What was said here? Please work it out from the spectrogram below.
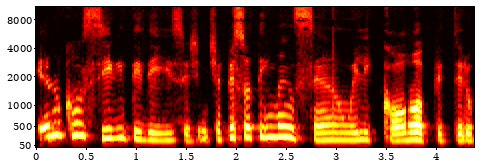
Eu não consigo entender isso, gente. A pessoa tem mansão, helicóptero,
